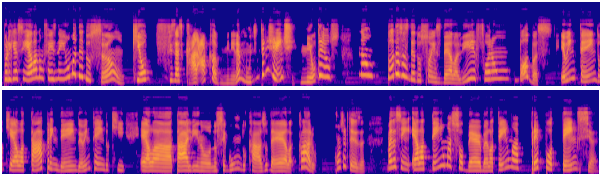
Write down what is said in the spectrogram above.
Porque assim, ela não fez nenhuma dedução que eu fizesse. Caraca, a menina é muito inteligente. Meu Deus. Não, todas as deduções dela ali foram bobas. Eu entendo que ela tá aprendendo, eu entendo que ela tá ali no, no segundo caso dela. Claro, com certeza. Mas assim, ela tem uma soberba, ela tem uma prepotência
